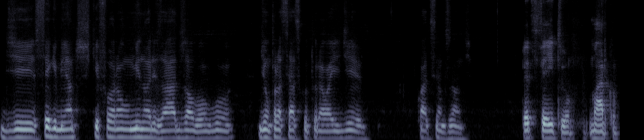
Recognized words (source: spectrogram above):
de segmentos que foram minorizados ao longo de um processo cultural aí de 400 anos. Perfeito, Marco.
